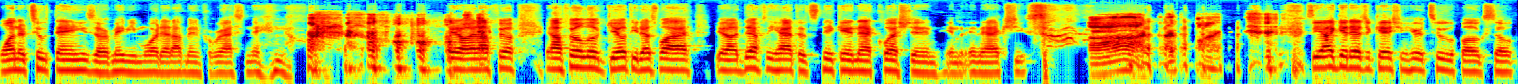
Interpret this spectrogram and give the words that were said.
one- or two things, or maybe more, that I've been procrastinating you know, and I feel I feel a little guilty. That's why you know I definitely had to sneak in that question and, and ask you. So, ah, that's fine. see, I get education here too, folks. So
